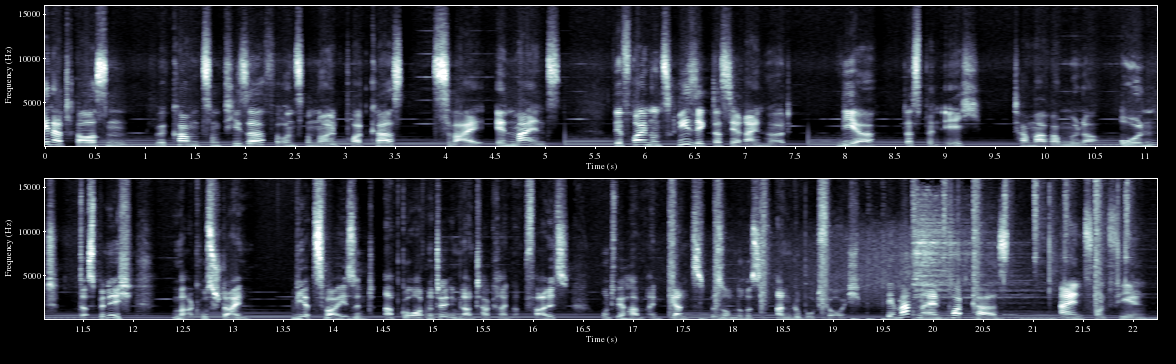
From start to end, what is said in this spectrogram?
Hey da draußen, willkommen zum Teaser für unseren neuen Podcast 2 in Mainz. Wir freuen uns riesig, dass ihr reinhört. Wir, das bin ich, Tamara Müller und das bin ich, Markus Stein. Wir zwei sind Abgeordnete im Landtag Rheinland-Pfalz und wir haben ein ganz besonderes Angebot für euch. Wir machen einen Podcast, einen von vielen.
